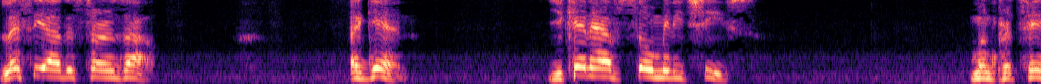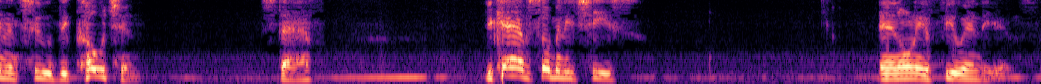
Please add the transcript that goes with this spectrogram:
Let's see how this turns out. Again, you can't have so many chiefs when pertaining to the coaching staff. You can't have so many chiefs and only a few Indians.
